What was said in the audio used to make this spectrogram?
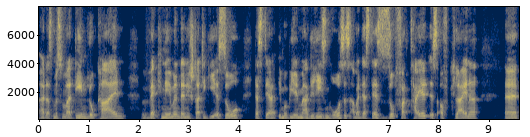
Ja, das müssen wir den Lokalen wegnehmen, denn die Strategie ist so, dass der Immobilienmarkt riesengroß ist, aber dass der so verteilt ist auf kleine äh,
